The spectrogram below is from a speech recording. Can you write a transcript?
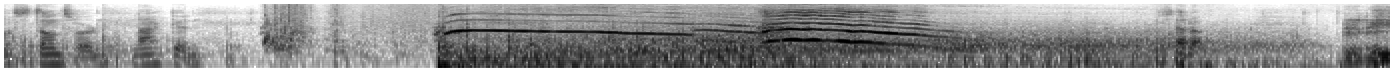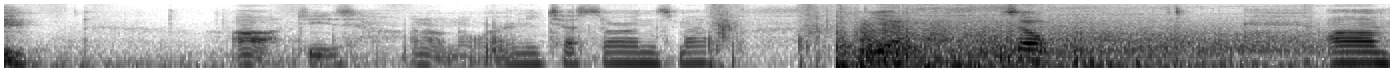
Oh, stone sword. Not good. Shut up. oh, jeez. I don't know where any chests are on this map. Yeah, so, um,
